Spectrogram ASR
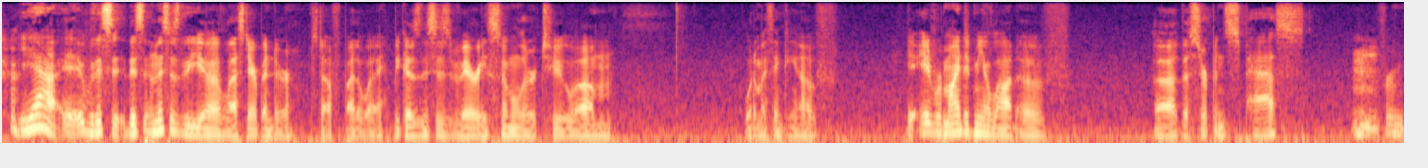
yeah, it, this this and this is the uh, Last Airbender stuff, by the way, because this is very similar to um, what am I thinking of? It, it reminded me a lot of uh, the Serpent's Pass, Mhm. from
